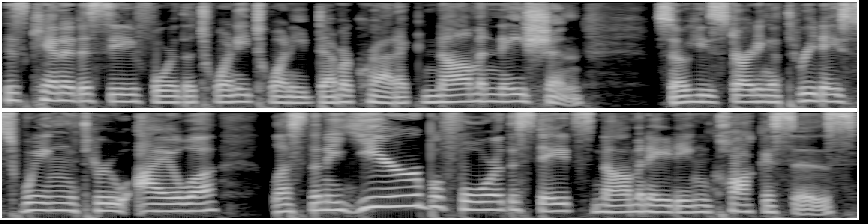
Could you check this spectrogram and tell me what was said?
his candidacy for the 2020 Democratic nomination. So he's starting a three day swing through Iowa less than a year before the state's nominating caucuses.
